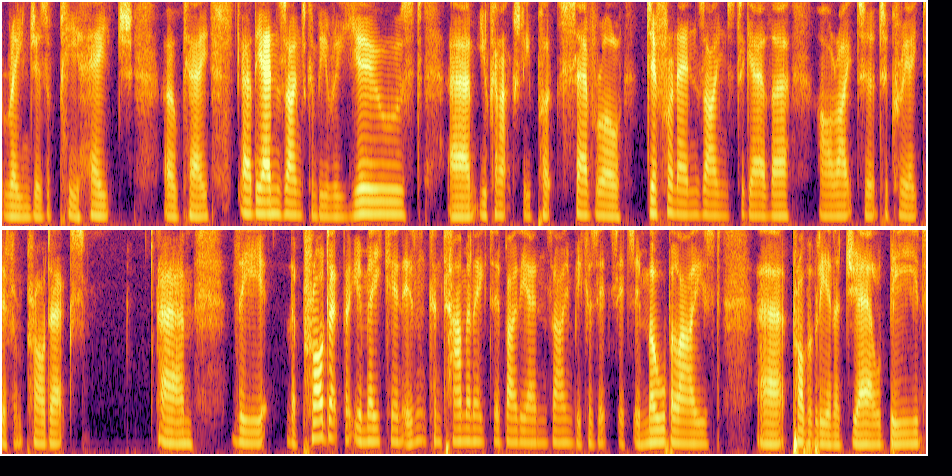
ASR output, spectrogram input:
ranges of pH. Okay, the enzymes can be reused. Um, you can actually put several different enzymes together all right, to, to create different products. Um, the the product that you're making isn't contaminated by the enzyme because it's it's immobilized, uh, probably in a gel bead.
